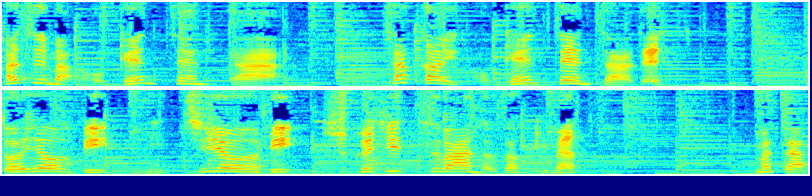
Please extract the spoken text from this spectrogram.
ー東保健センター堺保健センターです。土曜日日曜日祝日は除きます。また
